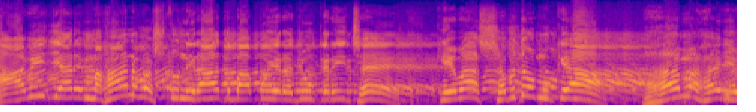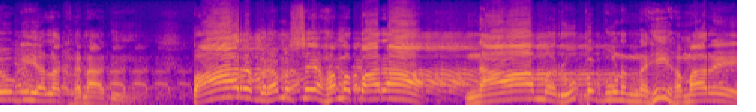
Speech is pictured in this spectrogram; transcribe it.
આવી જ્યારે મહાન વસ્તુ નિરાત બાપુએ રજૂ કરી છે, કેવા શબ્દો મૂક્યા? હમ હે યોગી અલખ અનાદિ. પાર બ્રહ્મ સે હમ પારા. નામ રૂપ ગુણ નહીં હમારે.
